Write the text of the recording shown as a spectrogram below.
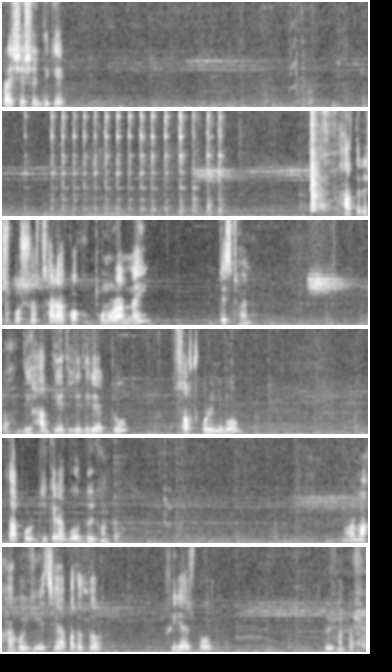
প্রায় শেষের দিকে। হাতের স্পর্শ ছাড়া কোনো রান্নাই টেস্ট হয় না। দিয়ে হাত দিয়ে ধীরে ধীরে একটু সফট করে নিব। তারপর ঢেকে রাখব দুই ঘণ্টা। আমার মাখা হয়ে গিয়েছে, আপাতত ফিরে আসব দুই ঘণ্টা পর।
